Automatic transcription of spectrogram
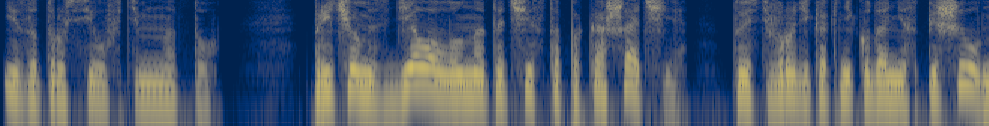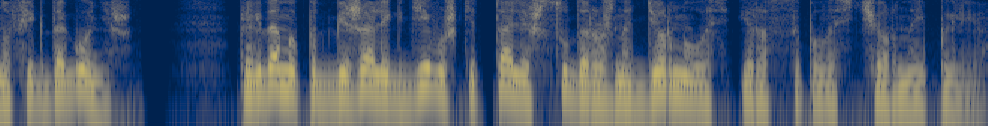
и затрусил в темноту. Причем сделал он это чисто по-кошачьи, то есть вроде как никуда не спешил, но фиг догонишь. Когда мы подбежали к девушке, та лишь судорожно дернулась и рассыпалась черной пылью.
